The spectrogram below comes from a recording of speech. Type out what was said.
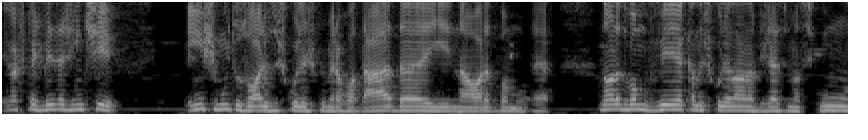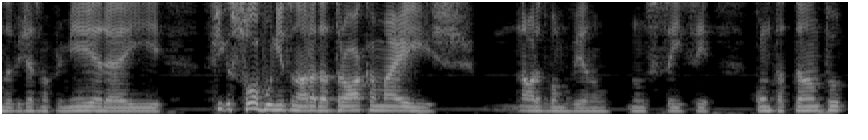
Eu acho que às vezes a gente enche muitos olhos escolhas de primeira rodada e na hora do vamos. É, na hora do vamos ver aquela escolha lá na 22 segunda, 21 primeira e fica, soa bonito na hora da troca, mas na hora do vamos ver não, não sei se conta tanto.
